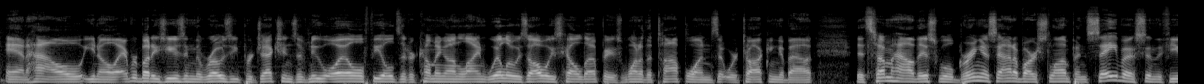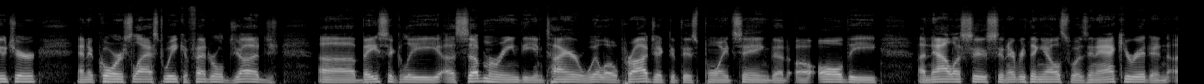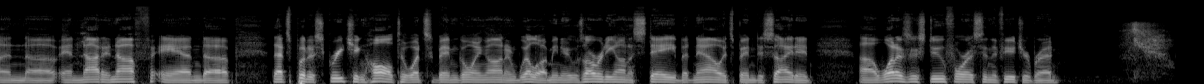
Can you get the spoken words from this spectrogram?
and how you know everybody's using the rosy projections of new oil fields that are coming online. Willow is always held up as one of the top ones that we're talking about. That somehow this will bring us out of our slump and save us in the future. And of course, last week a federal judge uh, basically uh, submarined the entire Willow project at this point, saying that uh, all the analysis and everything else was inaccurate and and, uh, and not enough, and uh, that's put a screeching halt to what's been going on in Willow. I mean, it was already on a stay, but now it's been decided. Uh, what does this do for us in the future, Brad?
